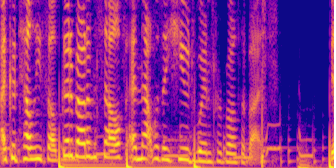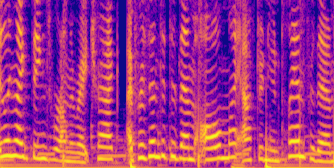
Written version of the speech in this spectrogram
I could tell he felt good about himself, and that was a huge win for both of us. Feeling like things were on the right track, I presented to them all my afternoon plan for them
